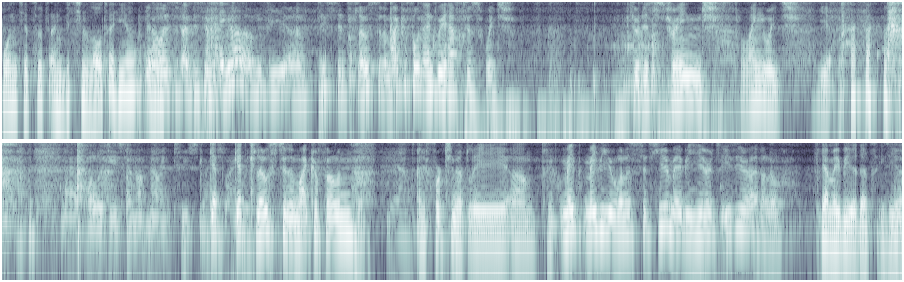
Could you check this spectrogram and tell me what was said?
Und jetzt wird es ein bisschen lauter hier. Genau, es wird ein bisschen enger irgendwie. Uh, please sit close to the microphone and we have to switch to this strange language. Yeah. My apologies for not knowing too strange Get language. get close to the microphone. Yeah. Unfortunately, um, maybe maybe you want to sit here. Maybe here it's easier. I don't know. Yeah, maybe that's easier.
